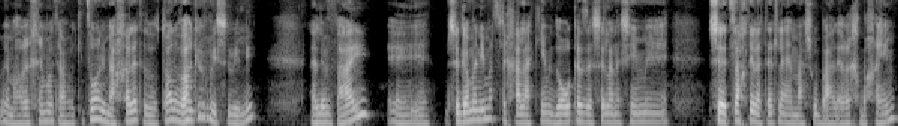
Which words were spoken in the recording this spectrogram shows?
ומעריכים אותה. בקיצור, אני מאחלת את אותו הדבר גם בשבילי. הלוואי אה, שגם אני מצליחה להקים דור כזה של אנשים אה, שהצלחתי לתת להם משהו בעל ערך בחיים.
